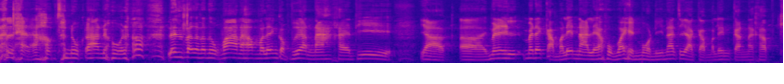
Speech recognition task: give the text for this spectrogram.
นั่นแหละนะครับสนุกน่าดูนะเล่นเซอร์สนุกมากนะครับ มาเล่นกับเพื่อนนะ ใครที่อยากไม่ได้ไม่ได้กลับมาเล่นนานแล้ว ผมว่าเห็นหมดนี้น่าจะอยากกลับมาเล่นกันนะครับเค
